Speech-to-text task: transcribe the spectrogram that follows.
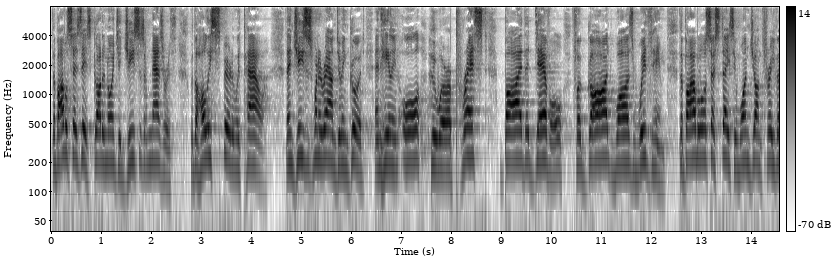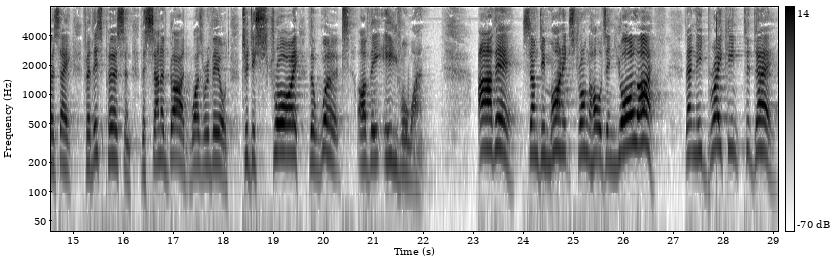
The Bible says this God anointed Jesus of Nazareth with the Holy Spirit and with power. Then Jesus went around doing good and healing all who were oppressed by the devil, for God was with him. The Bible also states in 1 John 3, verse 8 For this person, the Son of God, was revealed to destroy the works of the evil one. Are there some demonic strongholds in your life that need breaking today?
